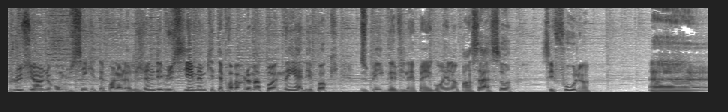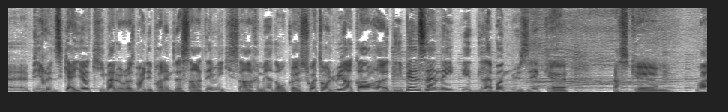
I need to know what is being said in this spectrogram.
plusieurs nouveaux musiciens qui n'étaient pas là à l'origine. Des musiciens même qui étaient probablement pas nés à l'époque du pic de Vilain Pingouin. Là. Pensez à ça. C'est fou, là. Euh, puis Rudy Kaya, qui malheureusement a eu des problèmes de santé, mais qui s'en remet. Donc, euh, souhaitons-lui encore des belles années et de la bonne musique, parce que, ouais,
